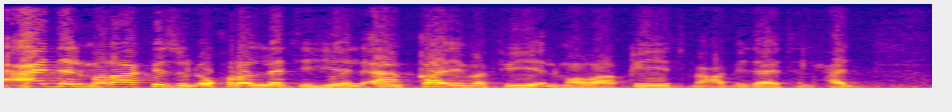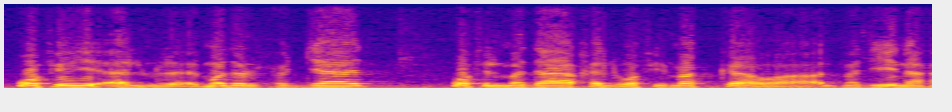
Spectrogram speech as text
عدا المراكز الأخرى التي هي الآن قائمة في المواقيت مع بداية الحج وفي مدن الحجاج وفي المداخل وفي مكة والمدينة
